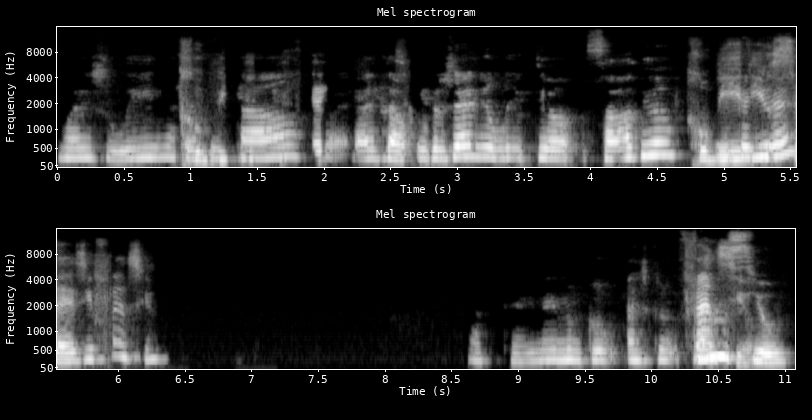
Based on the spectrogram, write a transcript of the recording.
Mais li na Rubídio, capital. Então, hidrogênio, lítio, sódio. É Rubídio, que é? Césio, Frâncio. Ok, nem nunca. Acho que. Frâncio.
